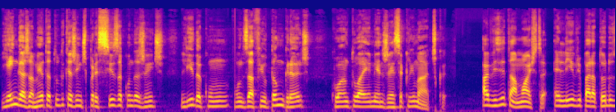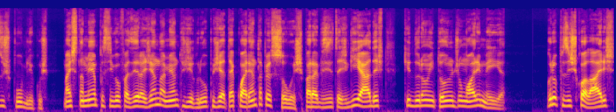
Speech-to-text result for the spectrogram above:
E engajamento é tudo que a gente precisa quando a gente lida com um desafio tão grande quanto a emergência climática. A visita à mostra é livre para todos os públicos, mas também é possível fazer agendamentos de grupos de até 40 pessoas para visitas guiadas que duram em torno de uma hora e meia. Grupos escolares,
